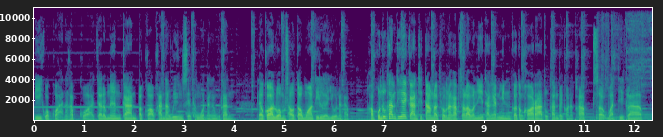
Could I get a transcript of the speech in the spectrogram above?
ปีกว่าๆนะครับ กว่าจะดำเนินการประกอบคันทางวิ่งเสร็จทั้งหมดนะครับทุกท่าน แล้วก็รวมเสาต่อหม้อที่เหลืออยู่นะครับ ขอบคุณทุกท่านที่ให้การติดตามรับชมนะครับสำหรับวันนี้ทางแอดมินก็ต้องขอลาทุกท่านไปก่อนนะครับ สวัสดีครับ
